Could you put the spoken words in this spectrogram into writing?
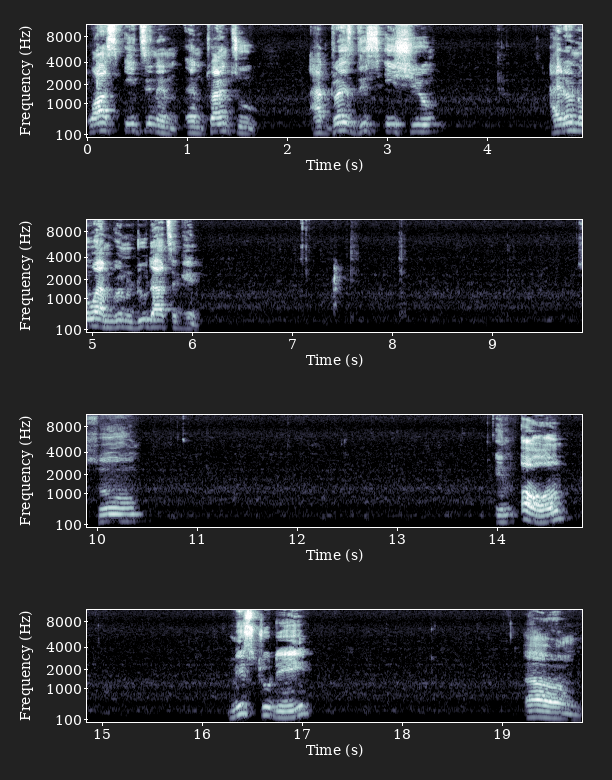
whilst eating and, and trying to address this issue, I don't know why I'm going to do that again. So, in all, Miss Trudy um,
